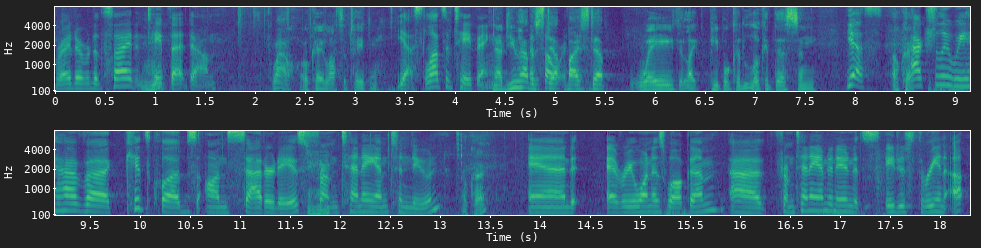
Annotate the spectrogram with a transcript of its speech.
right over to the side and tape that down. Wow. Okay. Lots of taping. Yes, lots of taping. Now, do you have a That's all worth it. step-by-step way that like people could look at this and? Yes. Okay. Actually, we have uh, kids clubs on Saturdays Mm-hmm. from 10 a.m. to noon, Okay. and everyone is welcome. Uh, from 10 a.m. to noon, it's ages three and up.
